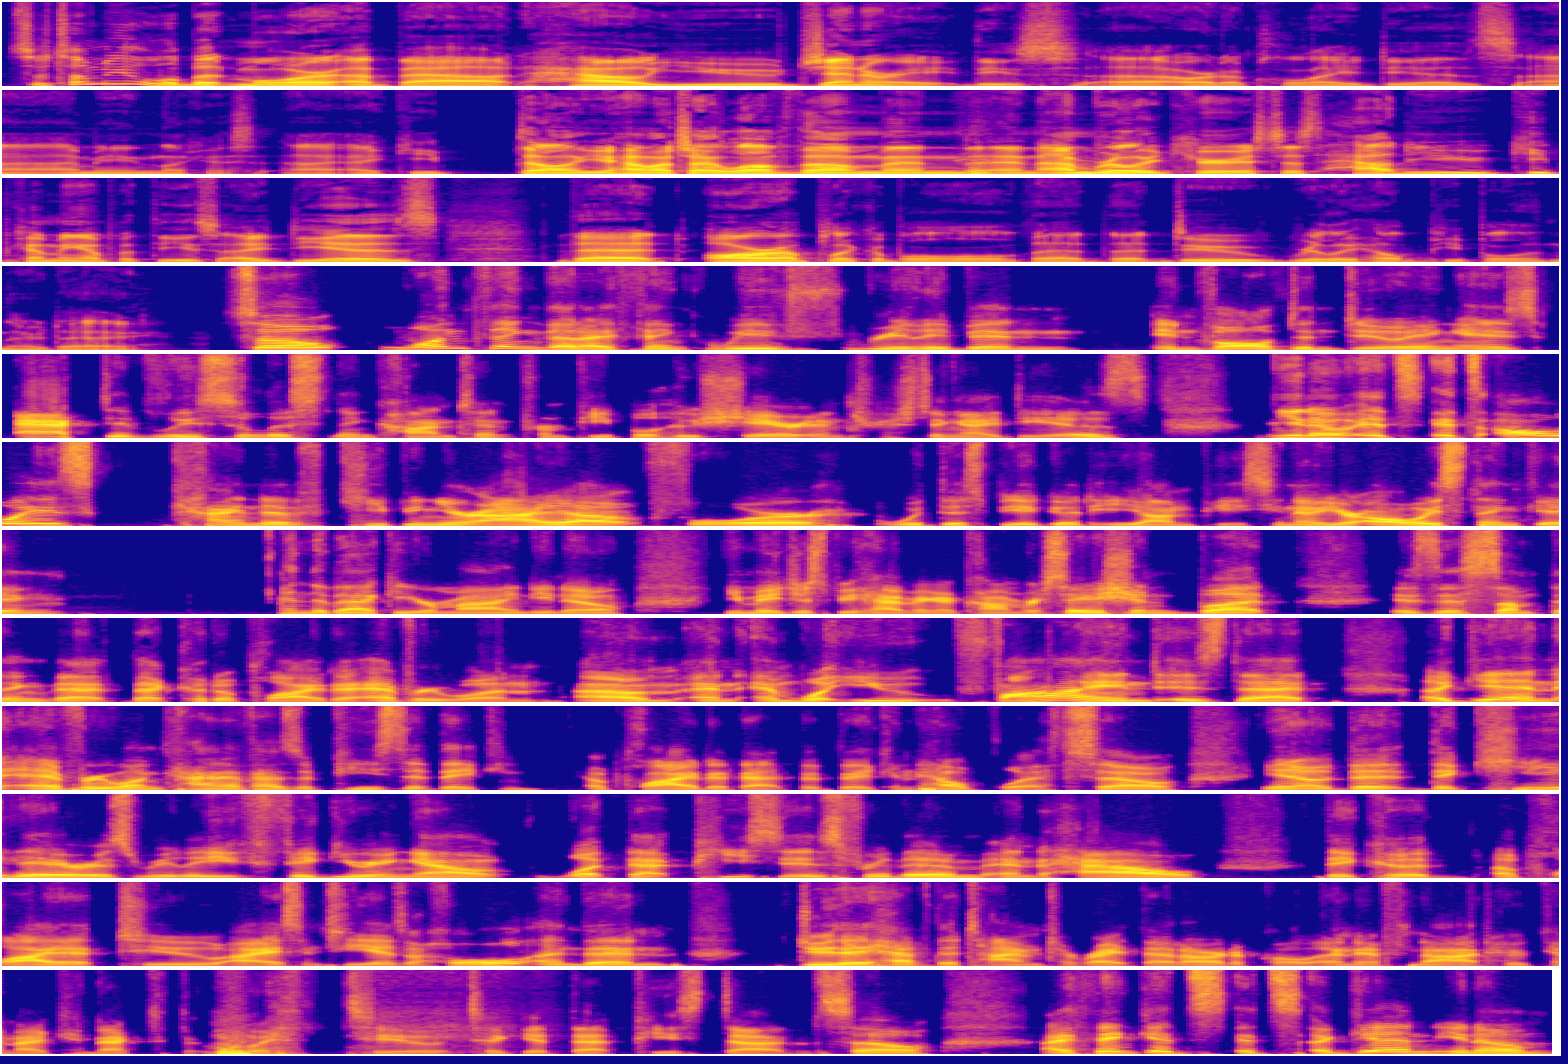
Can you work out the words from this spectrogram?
so tell me a little bit more about how you generate these uh, article ideas. Uh, I mean, like I, I, keep telling you how much I love them, and and I'm really curious. Just how do you keep coming up with these ideas that are applicable, that that do really help people in their day? So one thing that I think we've really been involved in doing is actively soliciting content from people who share interesting ideas. You know, it's it's always kind of keeping your eye out for would this be a good Eon piece? You know, you're always thinking in the back of your mind, you know, you may just be having a conversation, but is this something that that could apply to everyone? Um, and and what you find is that again, everyone kind of has a piece that they can apply to that that they can help with. So you know, the the key there is really figuring out what that piece is for them and how they could apply it to ISMT as a whole, and then do they have the time to write that article? And if not who can i connect with to to get that piece done? So i think it's it's again you know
